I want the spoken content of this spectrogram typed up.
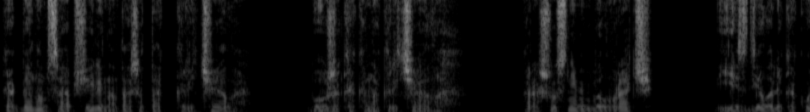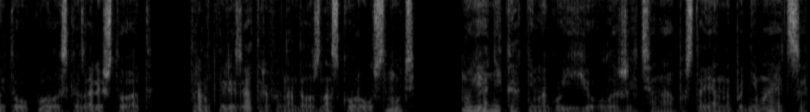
Когда нам сообщили, Наташа так кричала. Боже, как она кричала. Хорошо с ними был врач. Ей сделали какой-то укол и сказали, что от транквилизаторов она должна скоро уснуть, но я никак не могу ее уложить. Она постоянно поднимается,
